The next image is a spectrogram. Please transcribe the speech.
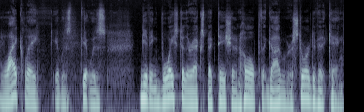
Likely it was it was giving voice to their expectation and hope that God would restore Davidic king.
